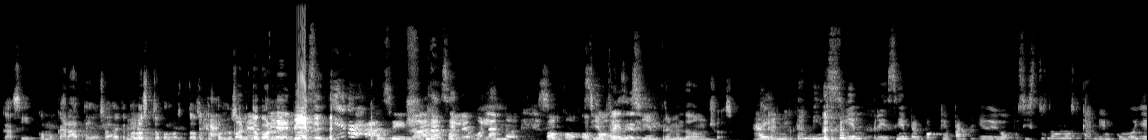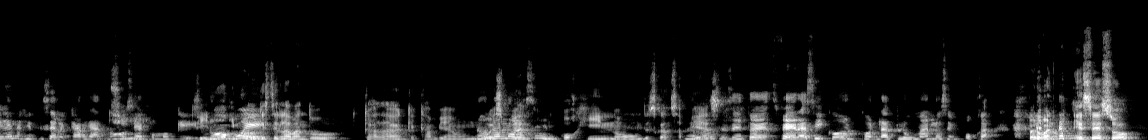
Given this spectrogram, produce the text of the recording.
casi como karate, o sea, que no los toco con los, dos- Ajá, con los con el con el pie, pie. ¿no? Así, ¡ah! Sí, no, ajá, sale volando. Sí, o o siempre, siempre me han dado mucho asco. Ay, a mí también siempre, siempre, porque aparte yo digo, pues si estos no los cambian, ¿cómo llega y la gente y se recarga, no? O sea, como que, no, güey. que estén lavando cada que cambia un No, no huésped, hacen. un cojín o un No, descansapiés. entonces, Fer así con, con la pluma los empuja. Pero bueno, es eso.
